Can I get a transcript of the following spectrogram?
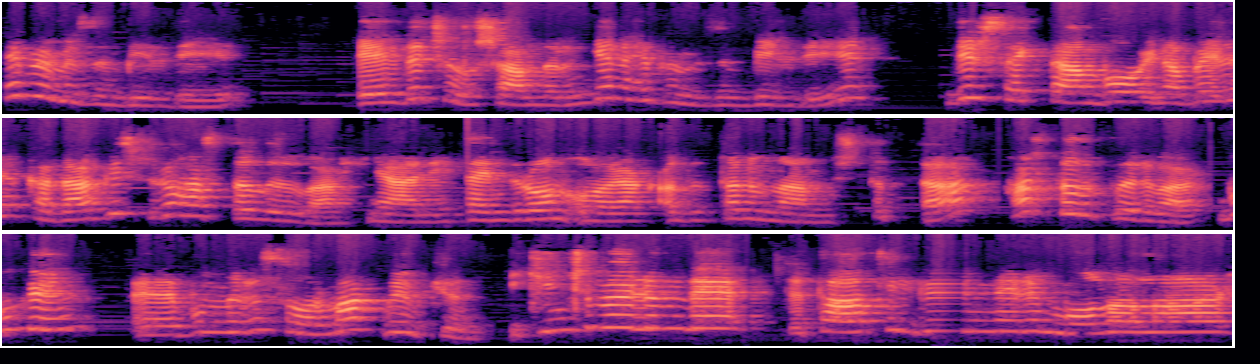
hepimizin bildiği, evde çalışanların gene hepimizin bildiği dirsekten boyuna bele kadar bir sürü hastalığı var. Yani sendrom olarak adı tanımlanmış tıpta hastalıkları var. Bugün bunları sormak mümkün. İkinci bölümde işte tatil günleri, molalar,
